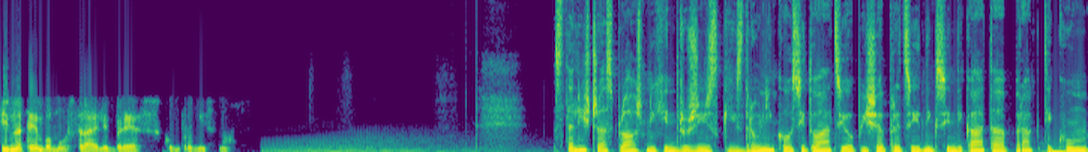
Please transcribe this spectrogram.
in na tem bomo ustrajali brezkompromisno. Stališča splošnih in družinskih zdravnikov situacijo piše predsednik sindikata Praktikum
